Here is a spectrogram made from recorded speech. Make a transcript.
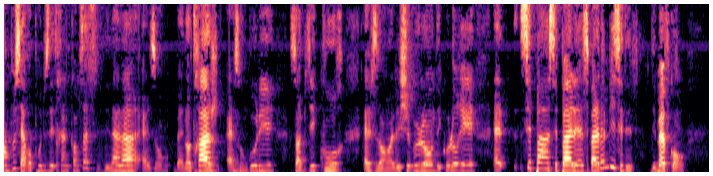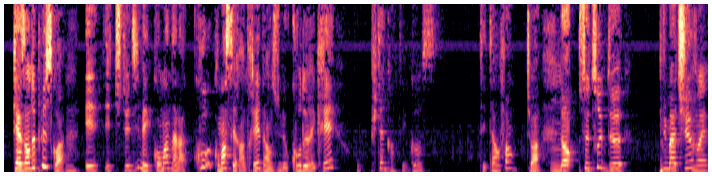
en plus, elles reproduisent des trends comme ça. C'est des nanas, elles ont ben, notre âge, elles Mm. sont gaulées, elles sont habillées court, elles ont les cheveux longs, décolorés. Elles- C'est pas, pas, les- pas la même vie, c'est des, des meufs qui ont 15 ans de plus, quoi. Mm. Et, et tu te dis, mais comment dans la cour, comment c'est rentré dans une cour de récré où, putain, quand t'es gosse, t'étais enfant, tu vois. Mm. Donc, ce truc de plus mature, Ouais,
